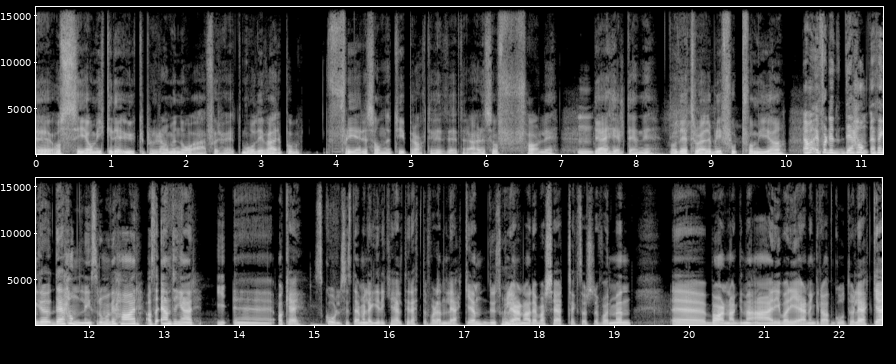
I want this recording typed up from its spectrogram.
Eh, og se om ikke det ukeprogrammet nå er for høyt. Må de være på flere sånne typer aktiviteter? Er det så farlig? Mm. Det er jeg helt enig i. Og det tror jeg det blir fort for mye av. Ja, for det, det, jeg tenker, det handlingsrommet vi har Altså, én ting er i, eh, OK, skolesystemet legger ikke helt til rette for den leken. Du skulle Mhm. gjerne ha reversert seksårsreformen. Eh, barnehagene er i varierende grad gode til å leke.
